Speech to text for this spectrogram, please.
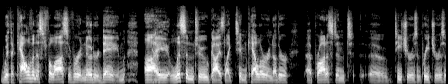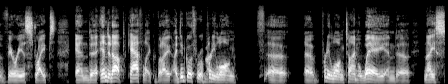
with a Calvinist philosopher at Notre Dame. I listened to guys like Tim Keller and other uh, Protestant uh, teachers and preachers of various stripes and uh, ended up Catholic. But I, I, did go through a pretty long, uh, pretty long time away and a nice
